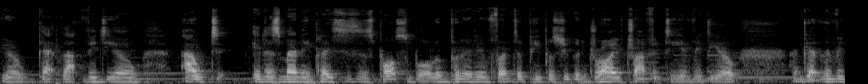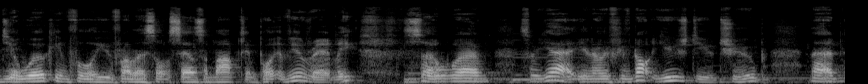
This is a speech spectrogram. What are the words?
you know get that video out in as many places as possible and put it in front of people so you can drive traffic to your video and get the video working for you from a sort of sales and marketing point of view really. So um, so yeah you know if you've not used youtube then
